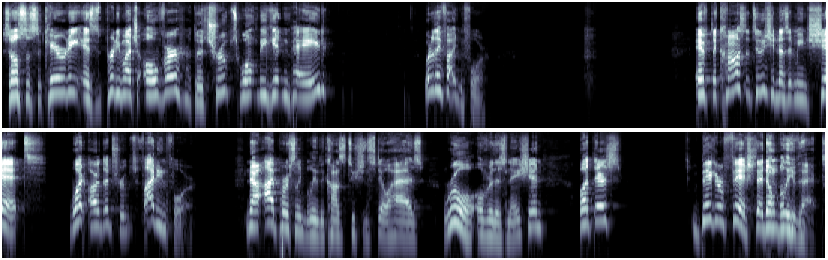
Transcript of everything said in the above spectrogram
Social Security is pretty much over. The troops won't be getting paid. What are they fighting for? If the Constitution doesn't mean shit, what are the troops fighting for? Now, I personally believe the Constitution still has rule over this nation, but there's bigger fish that don't believe that.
